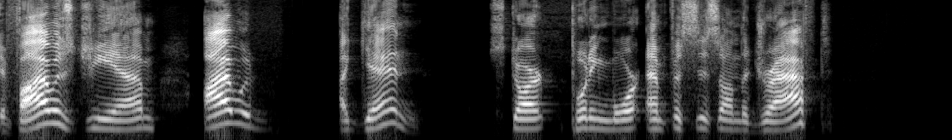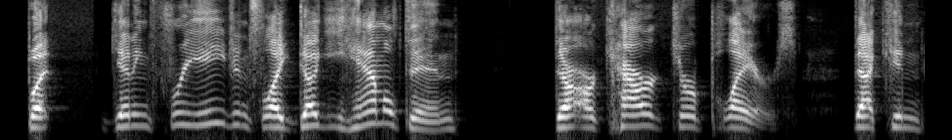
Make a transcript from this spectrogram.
If I was GM, I would again start putting more emphasis on the draft but getting free agents like Dougie Hamilton, there are character players that can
